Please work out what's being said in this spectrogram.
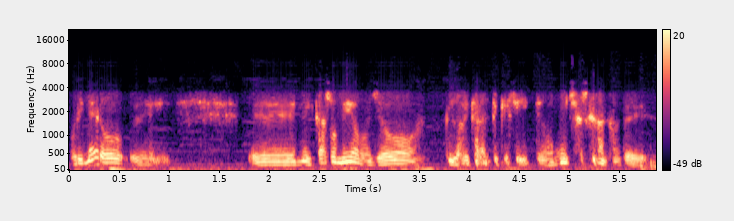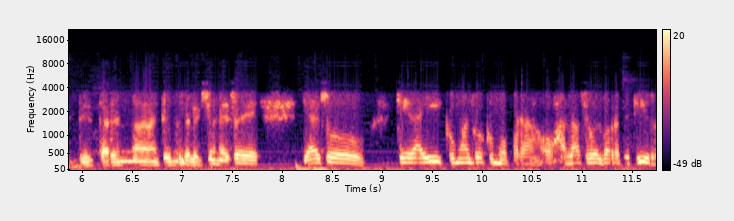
primero, en el caso mío, pues yo lógicamente que sí, tengo muchas ganas de, estar en una, en una selección. Ese, ya eso queda ahí como algo como para, ojalá se vuelva a repetir,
